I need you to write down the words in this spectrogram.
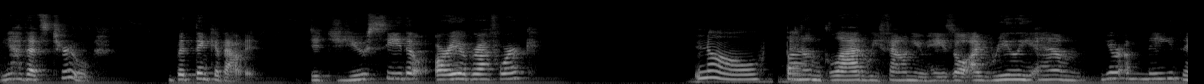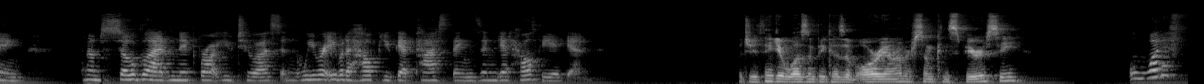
Yeah, that's true. But think about it. Did you see the Oreograph work? No, but. And I'm glad we found you, Hazel. I really am. You're amazing. And I'm so glad Nick brought you to us and we were able to help you get past things and get healthy again. But you think it wasn't because of Orion or some conspiracy? What if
